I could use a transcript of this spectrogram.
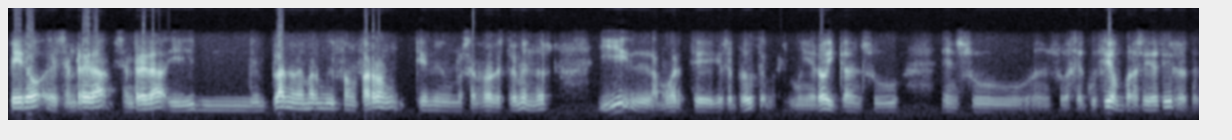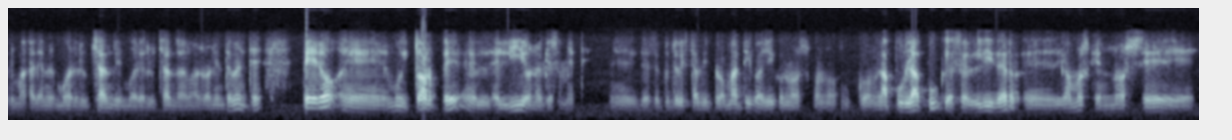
pero eh, se enreda, se enreda y mm, en plan además muy fanfarrón, tiene unos errores tremendos y la muerte que se produce es muy heroica en su en su, en su ejecución, por así decirlo, Magallanes muere luchando y muere luchando además valientemente, pero eh, muy torpe el lío en el que se mete. Eh, desde el punto de vista diplomático allí con los con, la Pulapu que es el líder eh, digamos que no se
